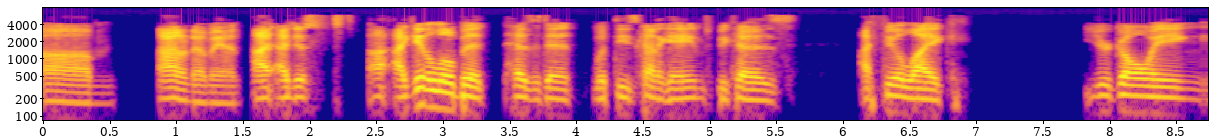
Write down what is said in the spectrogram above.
Um, I don't know, man. I, I just I, I get a little bit hesitant with these kind of games because I feel like you're going,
